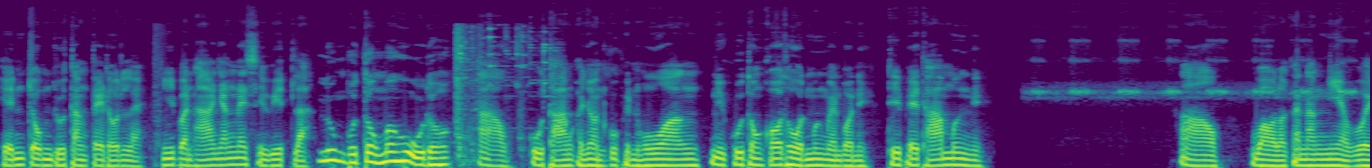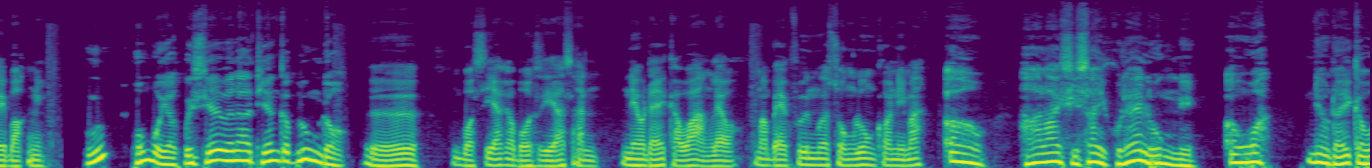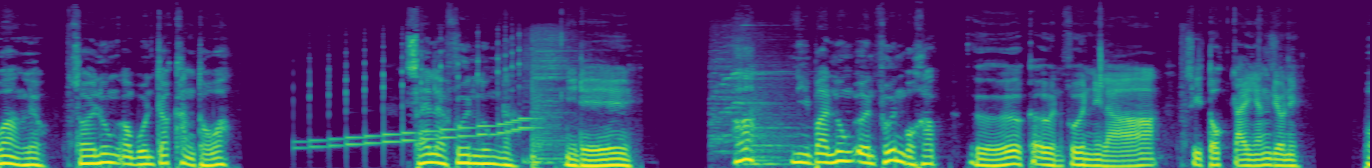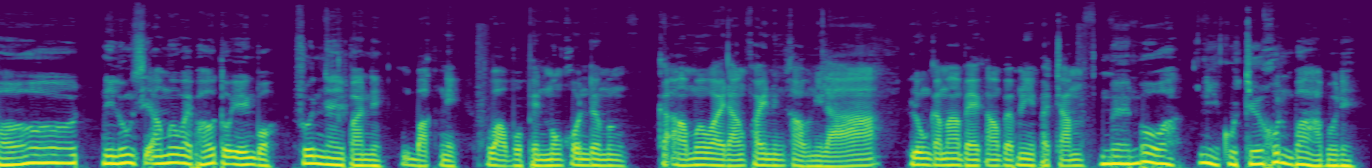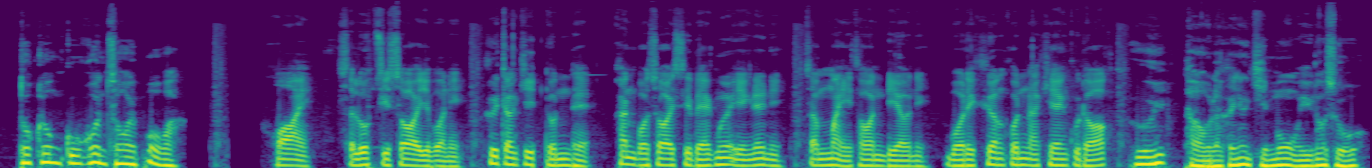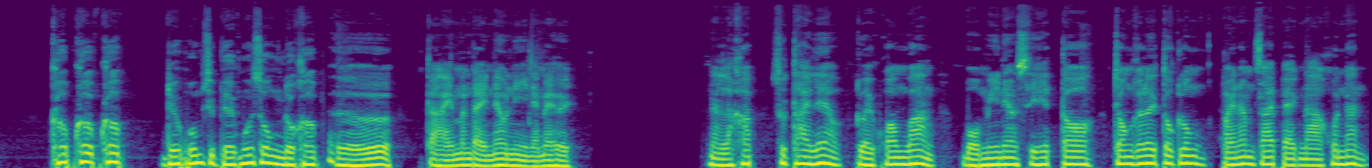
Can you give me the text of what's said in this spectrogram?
เห็นจมอยู่ตั้งแต่ดนแหละ มีปัญหายังในชีวิตล่ะ ลุงบ่ต้องมาหูดอก อ้าว กูถามกะย้อนกูเป็นห่วง นี่กูต้องขอโทษมึงแม่นบ่นี่ ที่ไปถามมึงนี่ อ้าวเว้าแล้วก็นั่งเงียบเว้ยบักนี่หูผมบ่อยากไปเสียเวลาเถียงกับลุงดอก เออบ่เสียก็บ่เสียสันแนวใดก็ว่างแล้ว มาแบกฟืนเมื่อส่งลุงก่อนนี่มะอ้าวหาลายสิใส่กูแลลุงนี่ เอาวะแนวใดก็ว่างแล้ว ซอยลุงเอาบุญจักขังเถอะวะใส่แล้วฟื้นลุงนะนี่เด้ฮะนี่บ้านลุงเอินฟื้นบ่ครับ เออ ก็เอิ้นฟืนนี่ล่ะสิตกใจหยังเดียวนี่ปอด นี่ลุงสิเอาเมื่อไว้เผาตัวเองบ่ฟื้นใหญ่ปานนี่บักนี่ว่าบ่เป็นมงคลเด้อมึง ก็เอาเมื่อไว้ดังไฟหนึ่งเขานี่ล่ะลุงก็มาแบกเอาแบบนี้ประจำแมนบ่วะนี่กูเจอคนบ้าบ่นี่ตกลงกูควรซอยบ่วะห้อยสรุปสิซอยอยู่บ่นี่ คือจังคิดดนแท้ขั้นบ่ซอยสิแบกมือเองได้นี่สมัยทอนเดียวนี่บ่ได้เครื่องคนหน้าแข้งกูดอกเฮ้ยเท่าแล้วก็ยังขี้โม้อีกเนาะสูครับครับครับ เดี๋ยวผมสิแบกมือส่งดอกครับ เออกายมันได้แนวนี้นะแม่เฮ้ย นั่นล่ะครับ สุดท้ายแล้วด้วยความว่างบ่มีแนวสิเฮ็ดต่อจองก็เลยตกลงไปนำซ้ายแปลกหน้าคนนั้น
